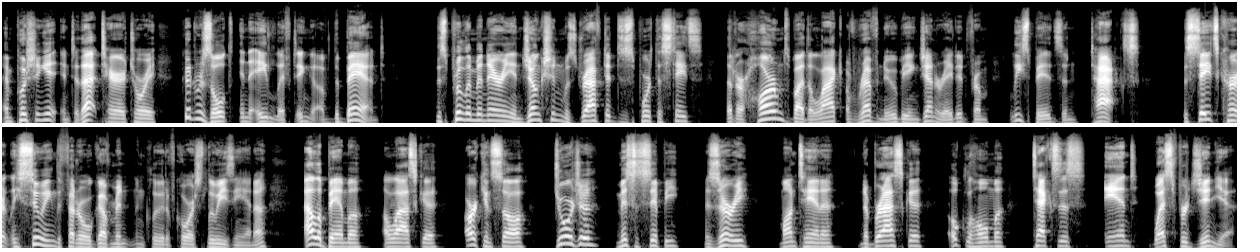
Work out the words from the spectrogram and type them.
and pushing it into that territory could result in a lifting of the ban. This preliminary injunction was drafted to support the states that are harmed by the lack of revenue being generated from lease bids and tax. The states currently suing the federal government include, of course, Louisiana, Alabama, Alaska, Arkansas, Georgia, Mississippi, Missouri, Montana, Nebraska, Oklahoma, Texas, and West Virginia.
